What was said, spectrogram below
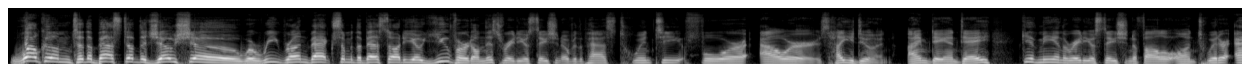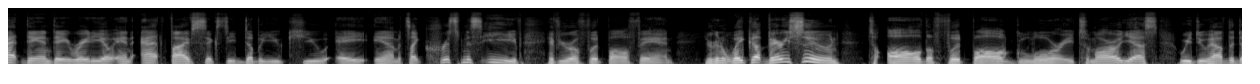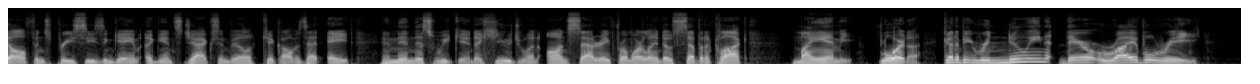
Welcome to the Best of the Joe Show, where we run back some of the best audio you've heard on this radio station over the past 24 hours. How you doing? I'm Dan Day. Give me and the radio station to follow on Twitter at Dan Day Radio and at 560 WQAM. It's like Christmas Eve if you're a football fan. You're going to wake up very soon to all the football glory. Tomorrow, yes, we do have the Dolphins preseason game against Jacksonville. Kickoff is at 8. And then this weekend, a huge one on Saturday from Orlando, 7 o'clock, Miami, Florida. Going to be renewing their rivalry.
